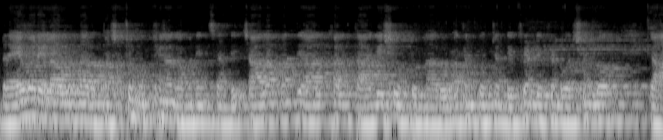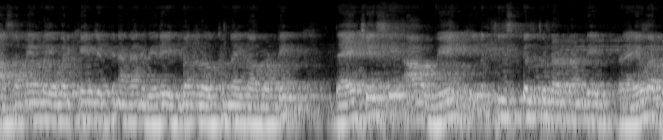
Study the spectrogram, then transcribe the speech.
డ్రైవర్ ఎలా ఉన్నారు? ఫస్ట్ ముఖ్యంగా గమనించండి. చాలా మంది ఆల్కహాల్ తాగేసి ఉంటున్నారు. అతను కొంచెం డిఫరెంట్ డిఫరెంట్ వర్షన్లో ఆ సమయంలో ఎవరికి ఏం చెప్పినా కానీ వేరే ఇబ్బందులు అవుతున్నాయి కాబట్టి దయచేసి ఆ వెహికల్ తీసుకెళ్తున్నటువంటి డ్రైవర్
